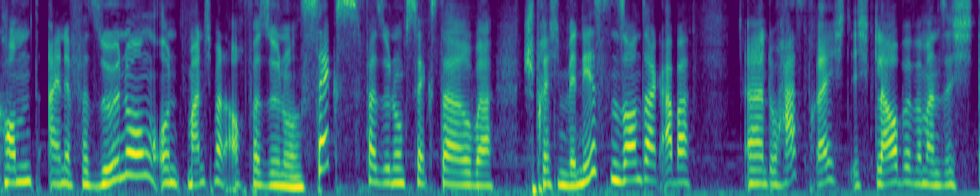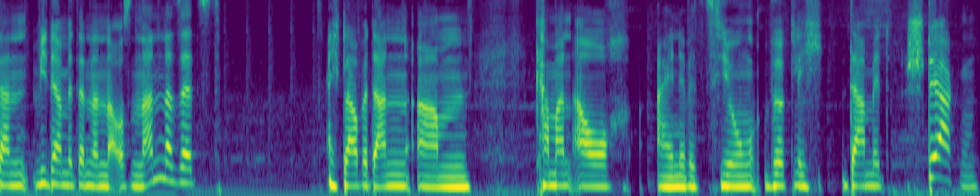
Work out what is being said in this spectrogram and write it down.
kommt eine Versöhnung und manchmal auch Versöhnungsex. Versöhnungsex, darüber sprechen wir nächsten Sonntag. Aber äh, du hast recht. Ich glaube, wenn man sich dann wieder miteinander auseinandersetzt, ich glaube, dann ähm, kann man auch eine Beziehung wirklich damit stärken.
